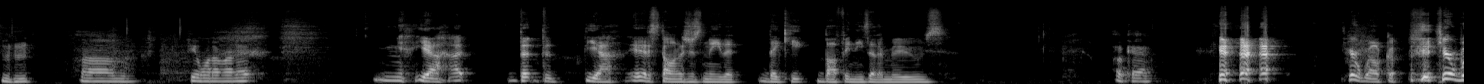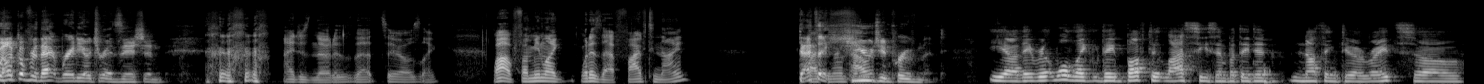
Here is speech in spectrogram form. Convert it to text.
Mm-hmm. Um, if you want to run it. Yeah, I, the the yeah, it astonishes me that they keep buffing these other moves. Okay. You're welcome. You're welcome for that radio transition. I just noticed that too. I was like, wow. I mean, like, what is that? Five to nine? That's a Five to nine power? huge improvement. Yeah, they re- well, like they buffed it last season, but they did nothing to it, right? So,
